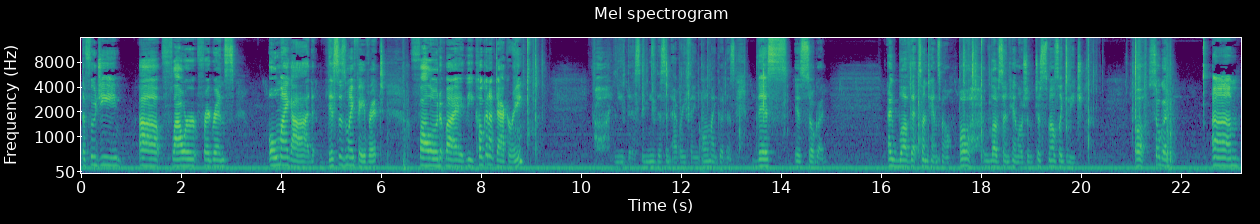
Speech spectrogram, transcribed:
the Fuji uh, flower fragrance, oh my God, this is my favorite. Followed by the coconut daiquiri. Oh, I need this. I need this in everything. Oh my goodness. This is so good. I love that suntan smell. Oh, I love suntan lotion. It just smells like the beach. Oh, so good. Um,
